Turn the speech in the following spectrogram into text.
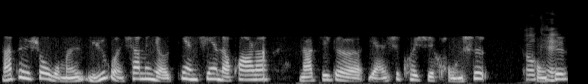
那比如说我们如果上面有电线的话呢，那这个颜色会是红色.红色。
